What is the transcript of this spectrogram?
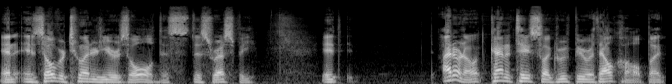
And it's over 200 years old. This this recipe. It, I don't know. It kind of tastes like root beer with alcohol, but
